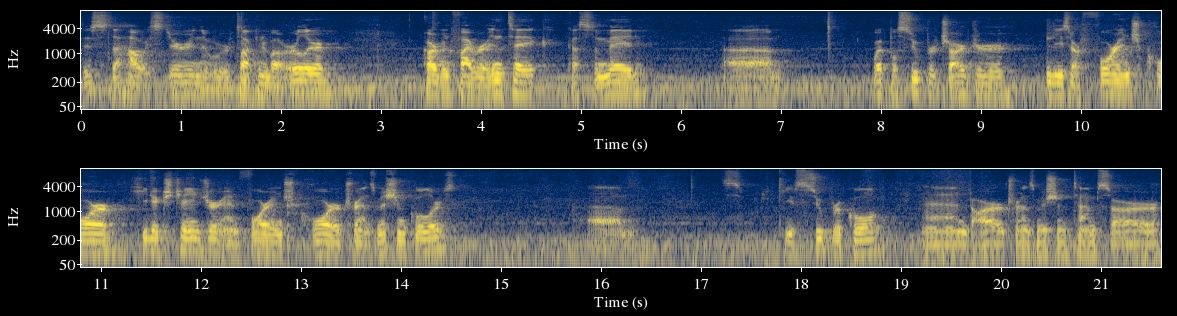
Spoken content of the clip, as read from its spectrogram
this is the Howe steering that we were talking about earlier. Carbon fiber intake custom made. Um, Whipple supercharger these are 4-inch core heat exchanger and 4-inch core transmission coolers. Um, keeps super cool and our transmission temps are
